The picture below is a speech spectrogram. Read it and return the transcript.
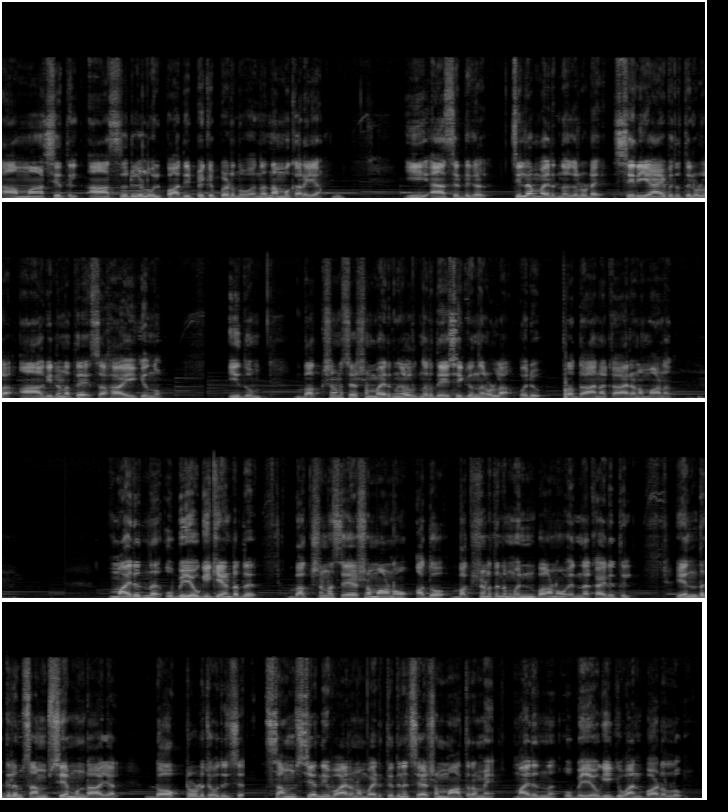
ആമാശയത്തിൽ ആസിഡുകൾ ഉൽപ്പാദിപ്പിക്കപ്പെടുന്നുവെന്ന് നമുക്കറിയാം. ഈ ആസിഡുകൾ ചില മരുന്നുകളുടെ ശരിയായ വിധത്തിലുള്ള ആകിരണത്തെ സഹായിക്കുന്നു. ഇതും ഭക്ഷണശേഷം മരുന്നുകൾ നിർദ്ദേശിക്കുന്നതിനുള്ള ഒരു പ്രധാന കാരണമാണ്. മരുന്ന് ഉപയോഗിക്കേണ്ടത് ഭക്ഷണശേഷമാണോ അതോ ഭക്ഷണത്തിന് മുൻപാണോ എന്ന കാര്യത്തിൽ എന്തെങ്കിലും സംശയമുണ്ടായാൽ ഡോക്ടറോട് ചോദിച്ച് സംശയ നിവാരണം വരുത്തിയതിനു ശേഷം മാത്രമേ മരുന്ന് ഉപയോഗിക്കുവാൻ പാടുള്ളൂ.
